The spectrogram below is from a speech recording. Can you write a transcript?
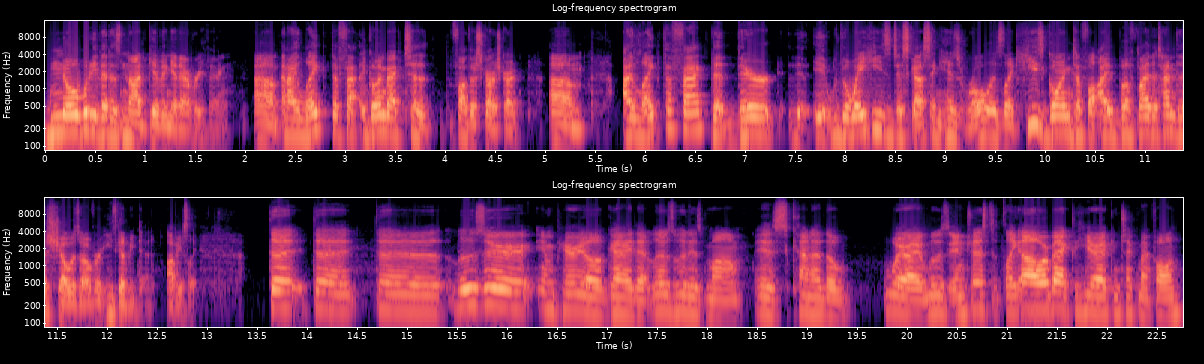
nobody that is not giving it everything. Um, and I like the fact going back to Father Skarsgård. Um, I like the fact that they're it, the way he's discussing his role is like he's going to fall. I, but by the time this show is over, he's gonna be dead. Obviously, The the the loser imperial guy that lives with his mom is kind of the where I lose interest. It's like, oh, we're back to here. I can check my phone.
